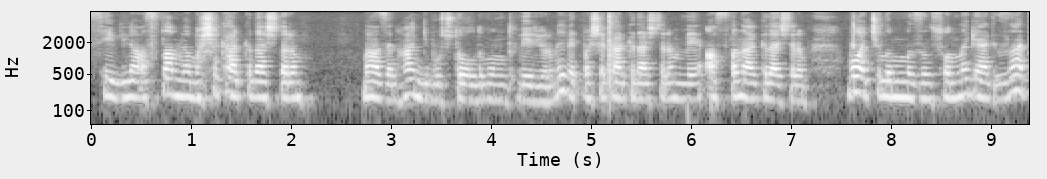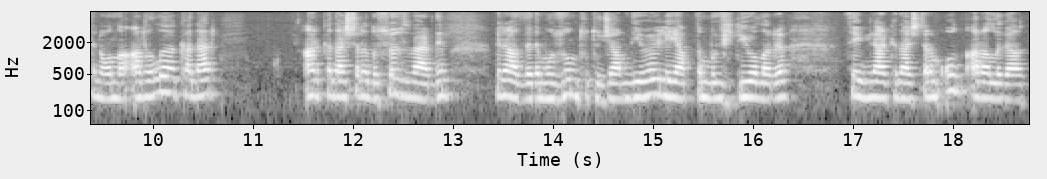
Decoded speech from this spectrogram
sevgili Aslan ve Başak arkadaşlarım. Bazen hangi burçta olduğumu unutuveriyorum. Evet Başak arkadaşlarım ve Aslan arkadaşlarım. Bu açılımımızın sonuna geldik. Zaten ona aralığa kadar arkadaşlara da söz verdim. Biraz dedim uzun tutacağım diye öyle yaptım bu videoları. Sevgili arkadaşlarım 10 Aralık'a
